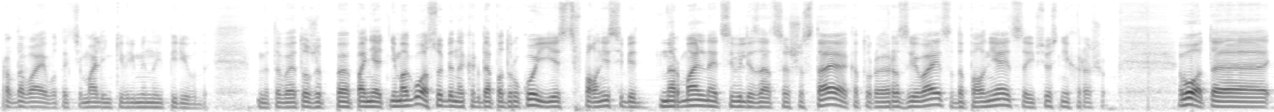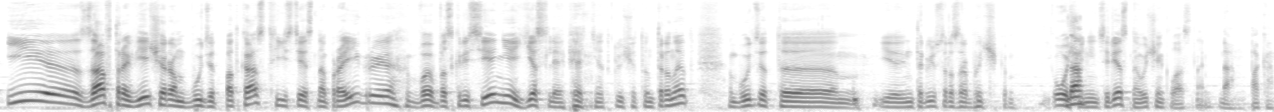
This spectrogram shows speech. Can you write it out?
продавая вот эти маленькие временные периоды. Этого я тоже понять не могу, особенно когда под рукой есть вполне себе нормальная цивилизация шестая, которая развивается, дополняется, и все с ней хорошо. Вот, э, и завтра вечером будет подкаст, естественно, про игры. В воскресенье, если опять не отключат интернет, будет э, интервью с разработчиком. Очень да. интересно, очень классно. Да, пока.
